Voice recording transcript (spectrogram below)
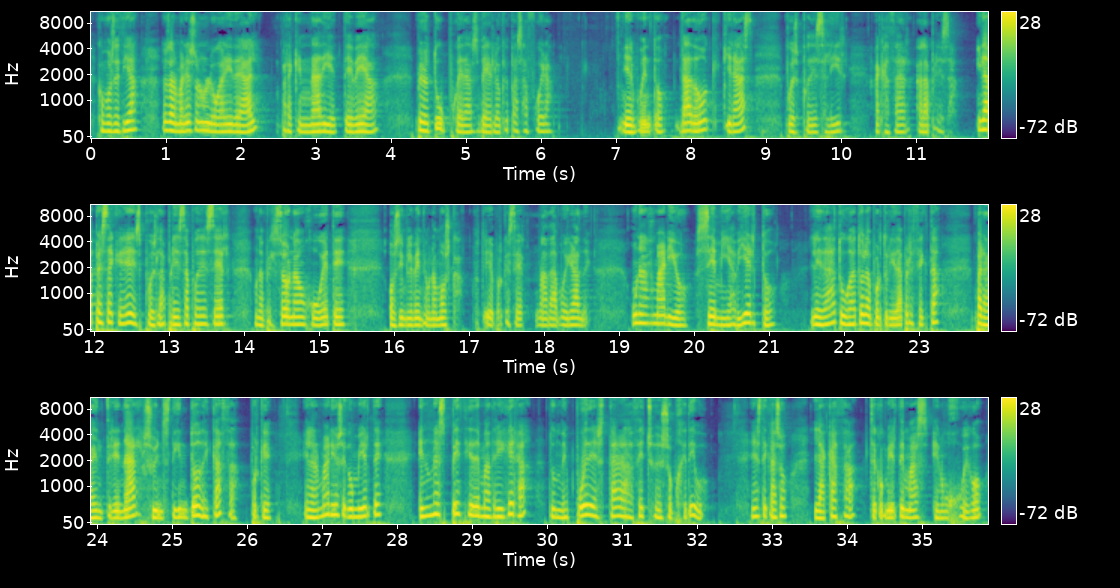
Como os decía, los armarios son un lugar ideal para que nadie te vea, pero tú puedas ver lo que pasa afuera. Y en el momento dado que quieras, pues puedes salir a cazar a la presa. ¿Y la presa qué es? Pues la presa puede ser una persona, un juguete o simplemente una mosca. No tiene por qué ser nada muy grande. Un armario semiabierto le da a tu gato la oportunidad perfecta para entrenar su instinto de caza, porque el armario se convierte en una especie de madriguera donde puede estar a acecho de su objetivo. En este caso, la caza se convierte más en un juego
